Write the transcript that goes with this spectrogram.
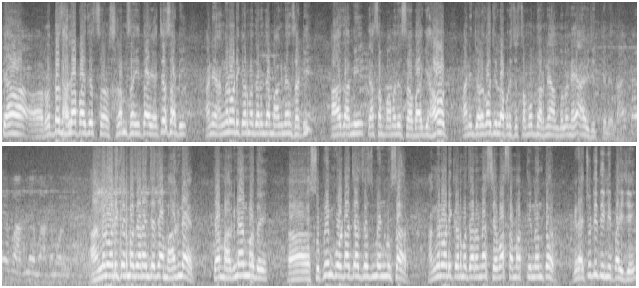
त्या रद्द झाल्या पाहिजेत स श्रमसंहिता याच्यासाठी आणि अंगणवाडी कर्मचाऱ्यांच्या मागण्यांसाठी आज आम्ही त्या संपामध्ये सहभागी आहोत आणि जळगाव जिल्हा परिषद समोर धरणे आंदोलन हे आयोजित केलेलं आहे. अंगणवाडी कर्मचाऱ्यांच्या ज्या मागण्या आहेत त्या मागण्यांमध्ये सुप्रीम कोर्टाच्या जजमेंटनुसार अंगणवाडी कर्मचाऱ्यांना सेवा समाप्तीनंतर ग्रॅच्युटी दिली पाहिजे.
